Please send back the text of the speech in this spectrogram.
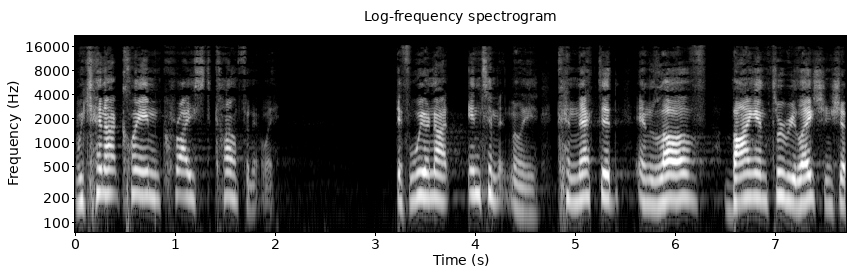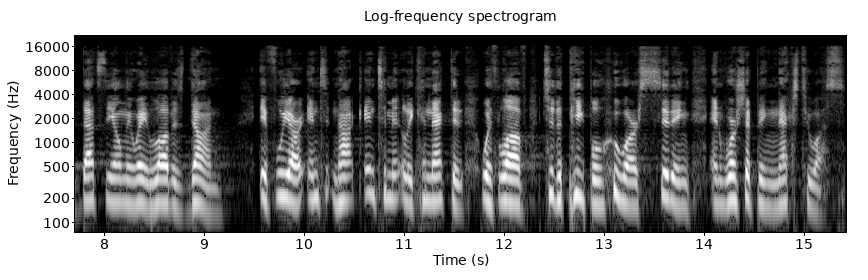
We cannot claim Christ confidently if we are not intimately connected in love by and through relationship. That's the only way love is done. If we are int- not intimately connected with love to the people who are sitting and worshiping next to us.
